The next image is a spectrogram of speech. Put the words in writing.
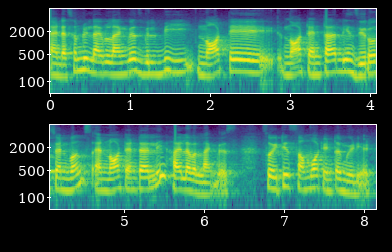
and assembly level language will be not a not entirely in zeros and ones and not entirely high level language so it is somewhat intermediate.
